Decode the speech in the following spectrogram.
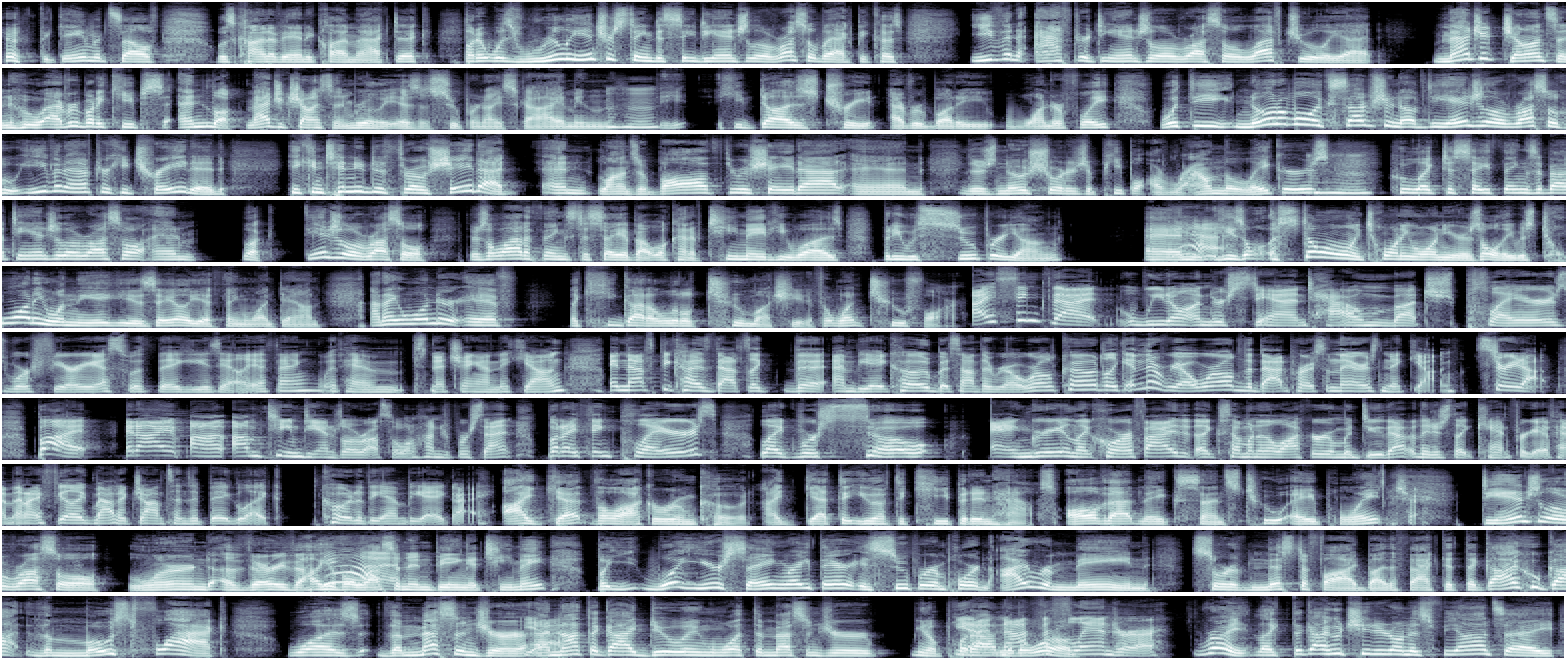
ga- the game itself was kind of anticlimactic, but it was really interesting to see D'Angelo Russell back because even after D'Angelo Russell left Juliet, Magic Johnson, who everybody keeps, and look, Magic Johnson really is a super nice guy. I mean, mm-hmm. he, he does treat everybody wonderfully, with the notable exception of D'Angelo Russell, who even after he traded, he continued to throw shade at, and Lonzo Ball threw shade at, and there's no shortage of people around the Lakers mm-hmm. who like to say things about D'Angelo Russell. And look, D'Angelo Russell, there's a lot of things to say about what kind of teammate he was, but he was super young. And Yeah. he's still only 21 years old. He was 20 when the Iggy Azalea thing went down. And I wonder if like he got a little too much heat, if it went too far. I think that we don't understand how much players were furious with the Iggy Azalea thing, with him snitching on Nick Young. And that's because that's like the NBA code, but it's not the real world code. Like in the real world, the bad person there is Nick Young, straight up. But and I, I'm Team D'Angelo Russell 100%. But I think players like were so angry and like horrified that like someone in the locker room would do that that they just like can't forgive him. And I feel like Magic Johnson's a big like code of the NBA guy. I get the locker room code. I get that you have to keep it in house. All of that makes sense to a point. Sure. D'Angelo Russell learned a very valuable Yeah. lesson in being a teammate. But what you're saying right there is super important. I remain sort of mystified by the fact that the guy who got the most flack was the messenger Yeah. and not the guy doing what the messenger, you know, put yeah, out into not the world. philanderer. Right. Like the guy who cheated on his fiance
